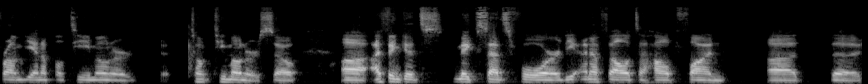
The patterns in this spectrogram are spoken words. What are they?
from the NFL team owner team owners. So uh, I think it makes sense for the NFL to help fund uh, the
